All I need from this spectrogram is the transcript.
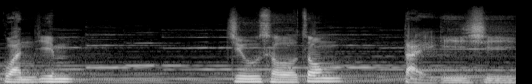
观音，周苏宗台语诗。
